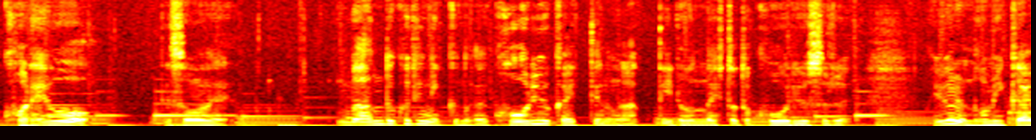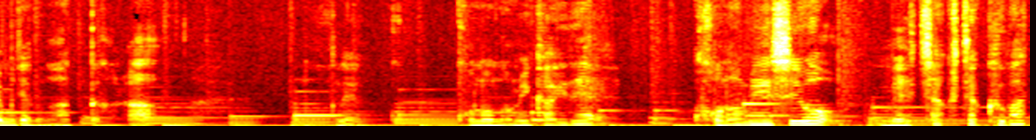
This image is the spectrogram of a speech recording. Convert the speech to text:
これをでそのねバンドクリニックの交流会っていうのがあっていろんな人と交流するいわゆる飲み会みたいなのがあったからねこの飲み会でこの名刺をめちゃくちゃ配っ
